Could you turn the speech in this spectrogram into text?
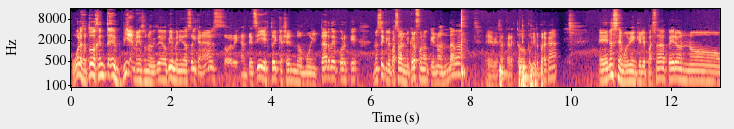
Hola a todos gente, bienvenidos a un nuevo video, bienvenidos al canal, soy Vejante. Sí, estoy cayendo muy tarde porque no sé qué le pasaba al micrófono que no andaba. Eh, voy a sacar esto un poquito por acá. Eh, no sé muy bien qué le pasaba, pero no,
